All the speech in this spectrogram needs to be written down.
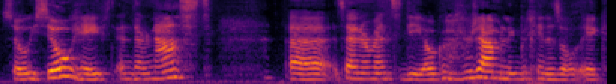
sowieso heeft. En daarnaast uh, zijn er mensen die ook een verzameling beginnen zoals ik.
